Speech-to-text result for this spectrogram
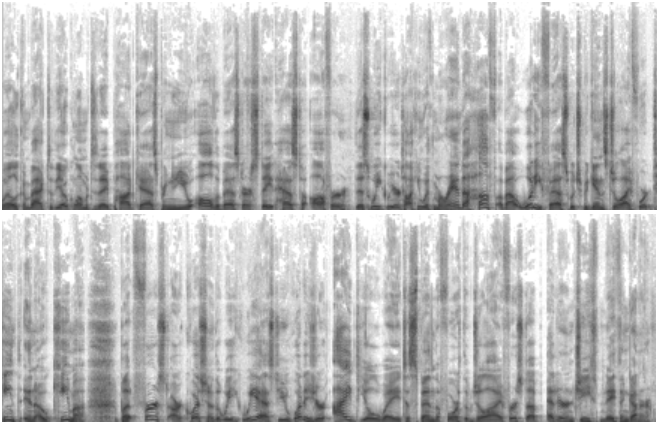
Welcome back to the Oklahoma Today podcast, bringing you all the best our state has to offer. This week we are talking with Miranda Huff about Woody Fest, which begins July 14th in Okemah. But first, our question of the week we asked you, what is your ideal way to spend the 4th of July? First up, editor in chief Nathan Gunner.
